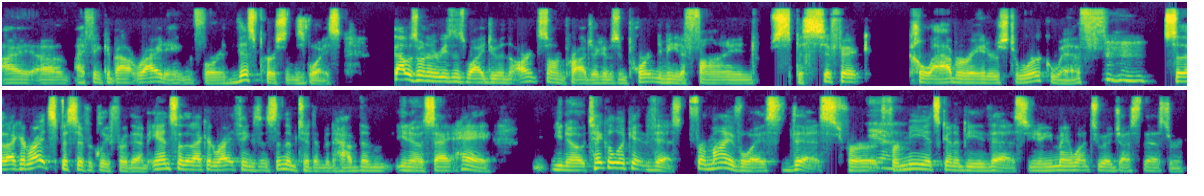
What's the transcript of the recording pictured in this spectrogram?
I, um, I think about writing for this person's voice. That was one of the reasons why doing the art song project, it was important to me to find specific collaborators to work with Mhm. so that I could write specifically for them and so that I could write things and send them to them and have them, you know, say, hey, you know, take a look at this for my voice, this for Yeah. for me, it's going to be this, you know, you may want to adjust this or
